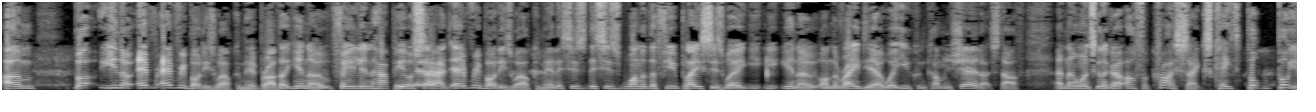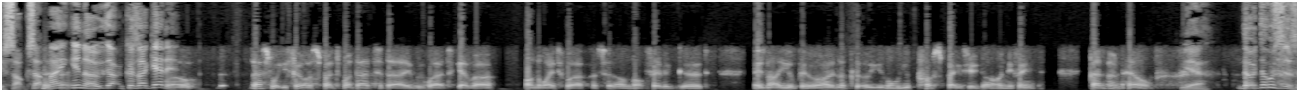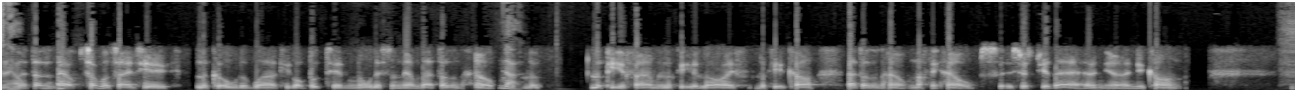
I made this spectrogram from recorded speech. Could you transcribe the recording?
Um, but you know, ev- everybody's welcome here, brother. You know, feeling happy or Yeah. sad, everybody's welcome here. This is this is one of the few places where you, you, you know on the radio where you can come and share that stuff, and no one's going to go, "Oh, for Christ's sakes, Keith, pull, pull your socks up, mate." You know, because I get it. Well, that's what you feel. I spoke to my dad today. We worked together on the way to work. I said, I'm not feeling good. He's like, you'll be all right. Look at all, you, all your prospects you got. And you think, that don't help. Yeah. No, it doesn't help. It doesn't help. Someone saying to you, look at all the work you got booked in and all this and that. That doesn't help. No. Look, look at your family, look at your life, look at your car. That doesn't help. Nothing helps. It's just you're there, aren't you? And you can't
